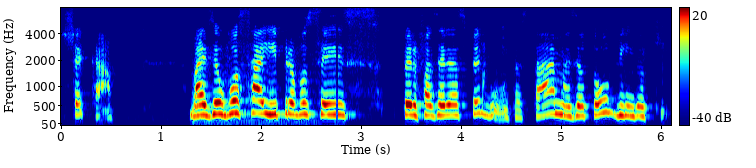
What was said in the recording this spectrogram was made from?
checar. Mas eu vou sair para vocês fazer as perguntas, tá? Mas eu estou ouvindo aqui.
